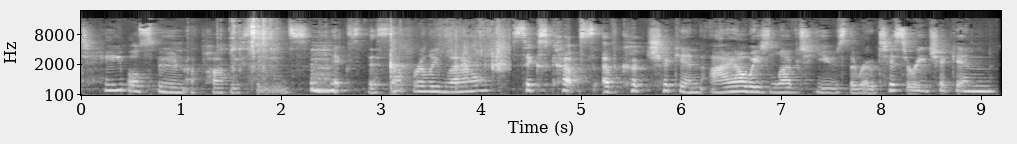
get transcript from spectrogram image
tablespoon of poppy seeds. Mix this up really well. Six cups of cooked chicken. I always love to use the rotisserie chicken.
